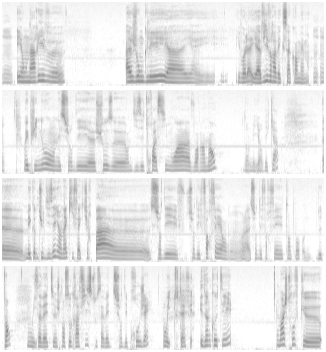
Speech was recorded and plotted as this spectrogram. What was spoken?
Mm. et on arrive à jongler et, à- et à- et voilà et à vivre avec ça quand même. Mm, mm. Oui, puis nous, on est sur des euh, choses, euh, on disait 3 à 6 mois, voire un an, dans le meilleur des cas. Euh, mais comme tu le disais, il y en a qui facturent pas euh, sur, des, sur des forfaits, voilà, sur des forfaits de temps. Oui. Ça va être, je pense, aux graphistes ou ça va être sur des projets. Oui, tout à fait. Et d'un côté, moi je trouve que,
